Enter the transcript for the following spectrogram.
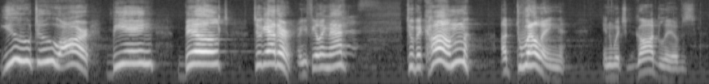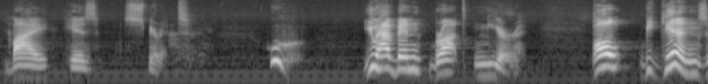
you too are being built together. Are you feeling that? Yes. To become a dwelling in which God lives by his Spirit. Whew. You have been brought near. Paul begins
